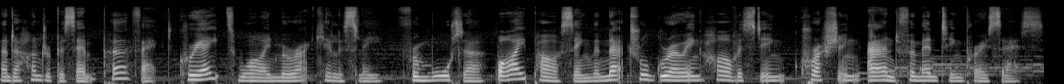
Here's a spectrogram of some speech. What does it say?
and 100% perfect, creates wine miraculously from water, bypassing the natural growing, harvesting, crushing, and fermenting process.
